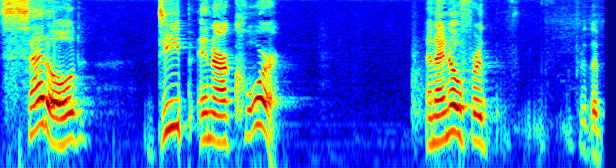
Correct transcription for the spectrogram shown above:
settled deep in our core. And I know for, for the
